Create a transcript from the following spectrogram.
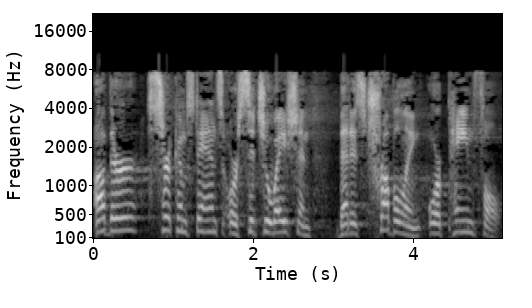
other circumstance or situation that is troubling or painful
